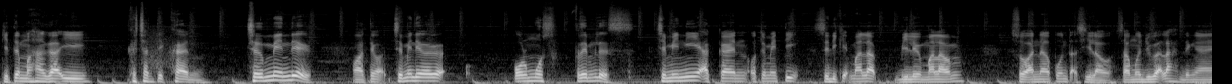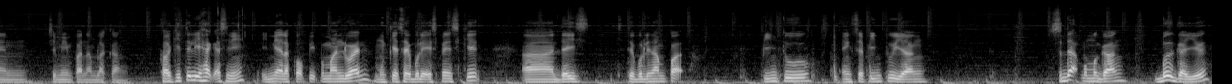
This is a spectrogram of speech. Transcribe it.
Kita menghargai kecantikan cermin dia. Wah, Tengok cermin dia almost frameless. Cermin ni akan automatic sedikit malap bila malam. So anda pun tak silau. Sama jugalah dengan cermin pandang belakang. Kalau kita lihat kat sini Ini adalah kokpit pemanduan. Mungkin saya boleh explain sikit. Uh, Dari kita boleh nampak Pintu, engsel pintu yang Sedap memegang Bergaya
